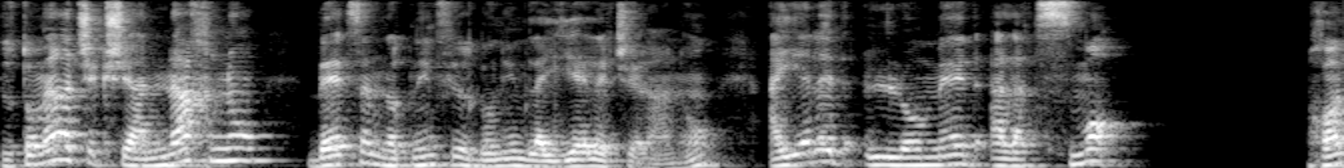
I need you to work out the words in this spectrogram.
זאת אומרת שכשאנחנו בעצם נותנים פרגונים לילד שלנו, הילד לומד על עצמו, נכון?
